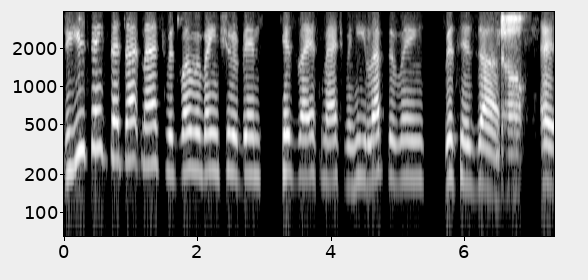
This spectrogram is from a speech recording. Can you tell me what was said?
Do you think that that match with Roman Reigns should have been his last match when he left the ring with his uh No, and,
